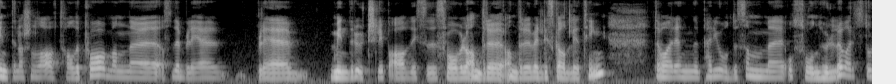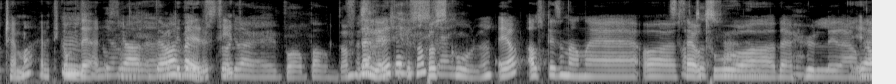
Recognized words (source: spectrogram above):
internasjonale avtaler på. Man, eh, altså det ble, ble mindre utslipp av disse svovel og andre, andre veldig skadelige ting. Det var en periode som eh, ozonhullet var et stort tema. Jeg vet ikke om Mm, det er noe ja. som Ja, det var, var vært en veldig deres stor tid. greie i vår barndom. Stemmer, ikke sant? På skolen. Ja, Alltid sånn der med- Og CO2 og det hullet hull i det ja,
